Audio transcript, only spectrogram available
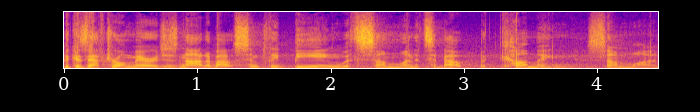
Because after all, marriage is not about simply being with someone, it's about becoming someone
